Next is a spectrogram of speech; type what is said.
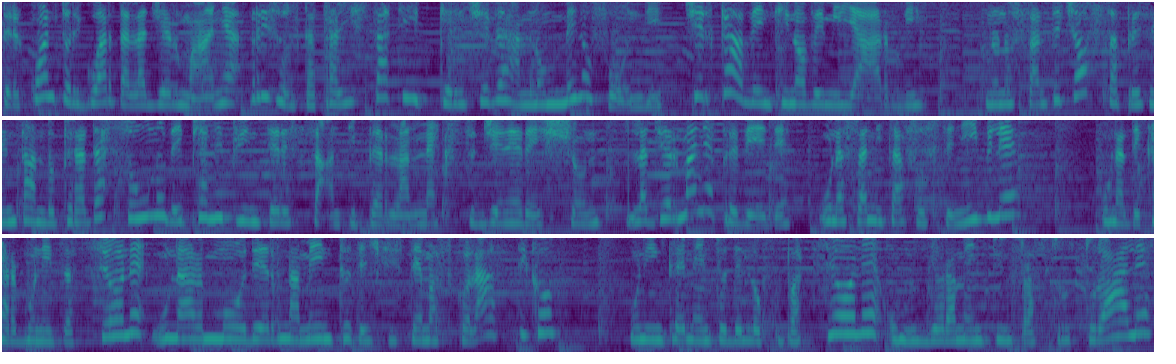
Per quanto riguarda la Germania, risulta tra gli stati che riceveranno meno fondi, circa 29 miliardi. Nonostante ciò, sta presentando per adesso uno dei piani più interessanti per la Next Generation. La Germania prevede una sanità sostenibile, una decarbonizzazione, un ammodernamento del sistema scolastico, un incremento dell'occupazione, un miglioramento infrastrutturale,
